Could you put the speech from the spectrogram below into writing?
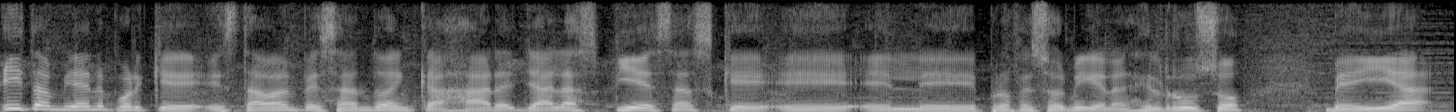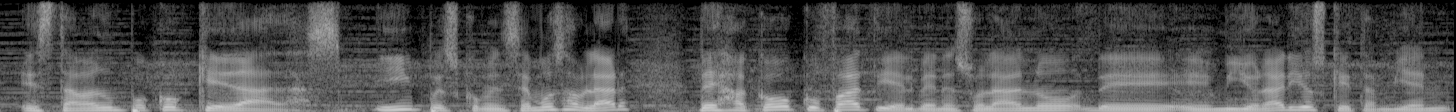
y también porque estaba empezando a encajar ya las piezas que eh, el eh, profesor Miguel Ángel Russo veía estaban un poco quedadas. Y pues comencemos a hablar de Jacobo Cufati, el venezolano de eh, Millonarios, que también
